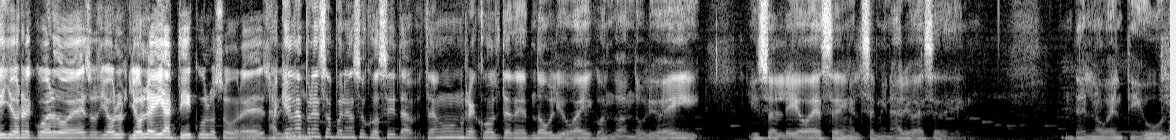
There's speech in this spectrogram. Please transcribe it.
sí, yo recuerdo eso. Yo, yo leí artículos sobre eso. Aquí Yo en la no- prensa ponían su cosita. Tengo un recorte de NWA cuando NWA hizo el lío ese en el seminario ese de, del 91.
